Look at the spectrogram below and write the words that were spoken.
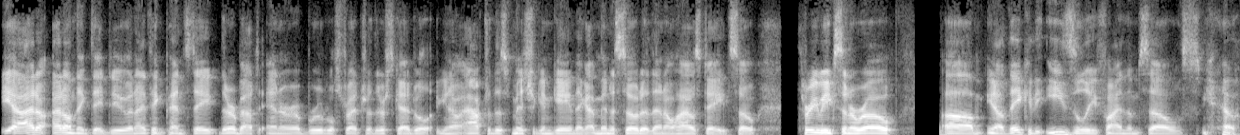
Yeah, I don't I don't think they do. And I think Penn State, they're about to enter a brutal stretch of their schedule. You know, after this Michigan game, they got Minnesota, then Ohio State. So three weeks in a row. Um, you know, they could easily find themselves, you know,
